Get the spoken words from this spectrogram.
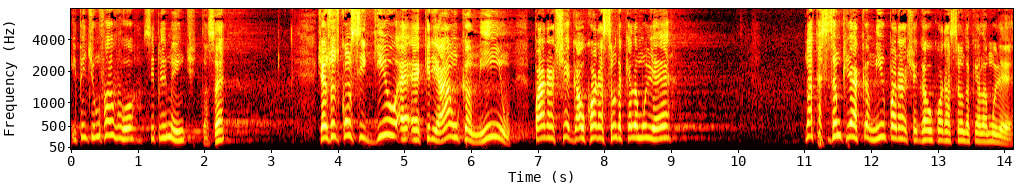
e pediu um favor, simplesmente, tá certo? Jesus conseguiu é, é, criar um caminho para chegar ao coração daquela mulher. Nós precisamos criar caminho para chegar ao coração daquela mulher.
